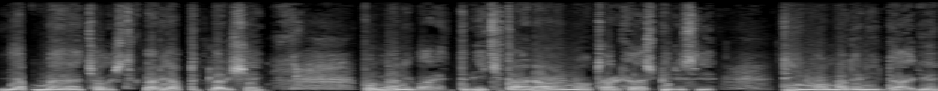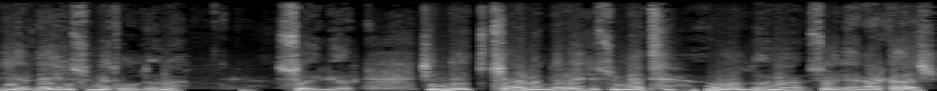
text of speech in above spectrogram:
yapmaya çalıştıkları, yaptıkları şey bundan ibarettir. İki tane Arnavut arkadaş. Birisi din olmadığını iddia ediyor, diğeri de ehli sünnet olduğunu söylüyor. Şimdi Kerem Önder ehli sünnet olduğunu söyleyen arkadaş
